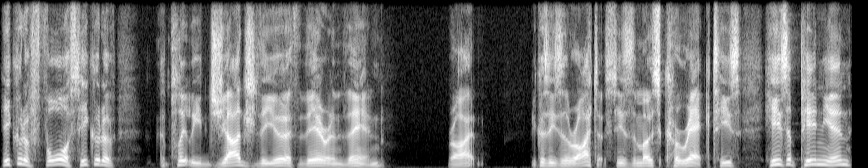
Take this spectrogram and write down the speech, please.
he could have forced, he could have completely judged the earth there and then, right? Because he's the rightest, he's the most correct. He's, his opinion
